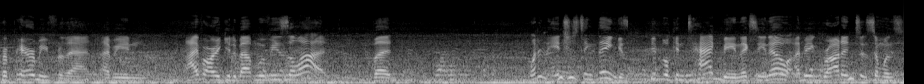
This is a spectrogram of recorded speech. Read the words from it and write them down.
prepare me for that. I mean, I've argued about movies a lot, but what an interesting thing because people can tag me and next thing you know i'm being brought into someone's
